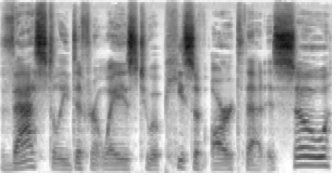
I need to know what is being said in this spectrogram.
vastly different ways to a piece of art that is so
